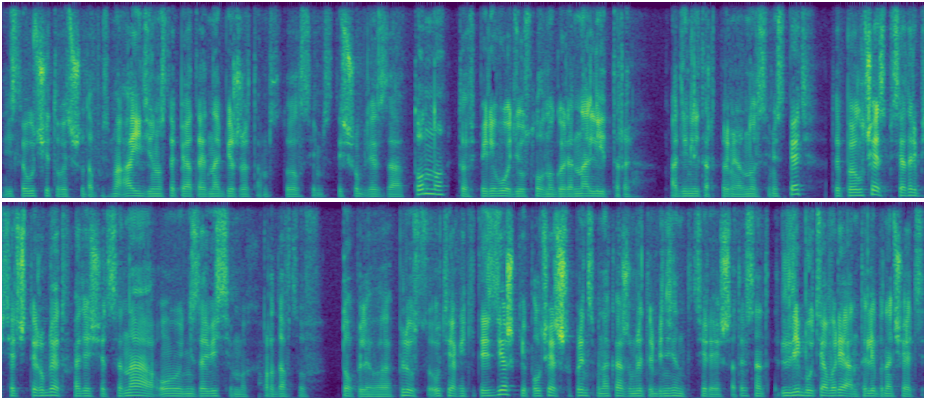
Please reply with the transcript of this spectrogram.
Если учитывать, что, допустим, АИ-95 на бирже там стоил 70 тысяч рублей за тонну, то в переводе, условно говоря, на литры 1 литр, примерно 0,75, то получается 53-54 рубля – это входящая цена у независимых продавцов топлива, плюс у тебя какие-то издержки, получается, что, в принципе, на каждом литре бензина ты теряешь. Соответственно, либо у тебя варианты, либо начать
